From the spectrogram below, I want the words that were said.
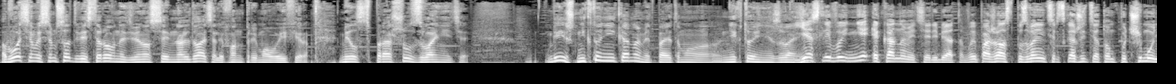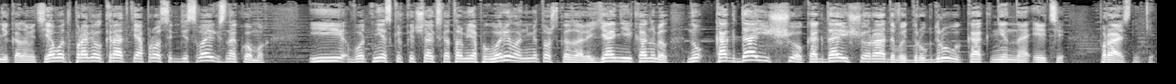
8 800 200 ровно 9702, телефон прямого эфира. Милости прошу, звоните. Видишь, никто не экономит, поэтому никто и не звонит. Если вы не экономите, ребята, вы, пожалуйста, позвоните, расскажите о том, почему не экономите. Я вот провел краткий опрос среди своих знакомых, и вот несколько человек, с которыми я поговорил, они мне тоже сказали, я не экономил. Ну, когда еще, когда еще радовать друг друга, как не на эти праздники?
